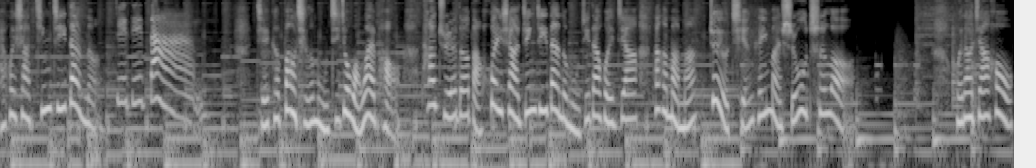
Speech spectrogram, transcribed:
还会下金鸡蛋呢。金鸡蛋。杰克抱起了母鸡就往外跑，他觉得把会下金鸡蛋的母鸡带回家，他和妈妈就有钱可以买食物吃了。回到家后，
